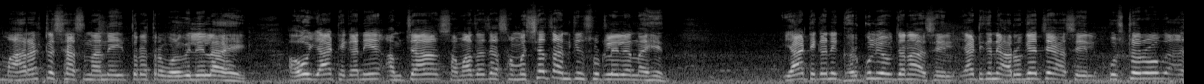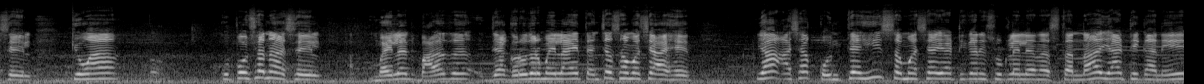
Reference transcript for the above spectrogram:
महाराष्ट्र शासनाने इतरत्र वळविलेला आहे. अहो या ठिकाणी आमच्या समाजाच्या समस्याच आणखीन सुटलेल्या नाहीत. या ठिकाणी घरकुल योजना असेल या ठिकाणी आरोग्याचे असेल कुष्ठरोग असेल किंवा कुपोषण असेल महिला बाळा ज्या गरोदर महिला आहेत त्यांच्या समस्या आहेत. या अशा कोणत्याही समस्या या ठिकाणी सुटलेल्या नसताना या ठिकाणी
